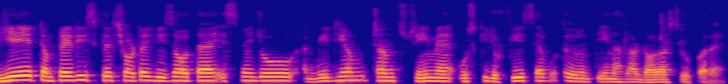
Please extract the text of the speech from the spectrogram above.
ये टेम्प्रेरी स्किल शॉर्टेज वीज़ा होता है। इसमें जो मीडियम टर्म स्ट्रीम है, उसकी जो फ़ीस है, वो तकरीबन तो तीन हज़ार डॉलर से ऊपर है।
